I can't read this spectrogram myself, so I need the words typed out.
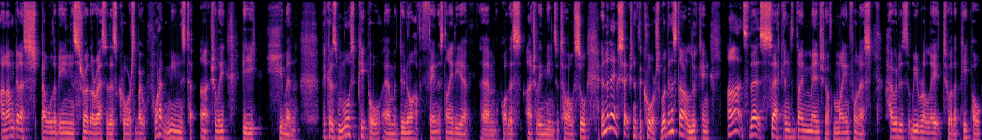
and I'm going to spill the beans throughout the rest of this course about what it means to actually be human, because most people um, do not have the faintest idea um, what this actually means at all. So, in the next section of the course, we're going to start looking at the second dimension of mindfulness, how it is that we relate to other people.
